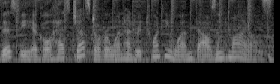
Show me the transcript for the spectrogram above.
This vehicle has just over 121,000 miles.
